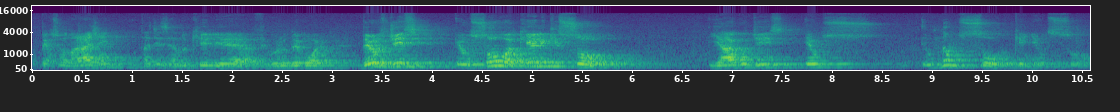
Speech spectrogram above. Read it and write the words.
o personagem está dizendo que ele é a figura do demônio. Deus disse: Eu sou aquele que sou. Iago diz: Eu, eu não sou quem eu sou.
